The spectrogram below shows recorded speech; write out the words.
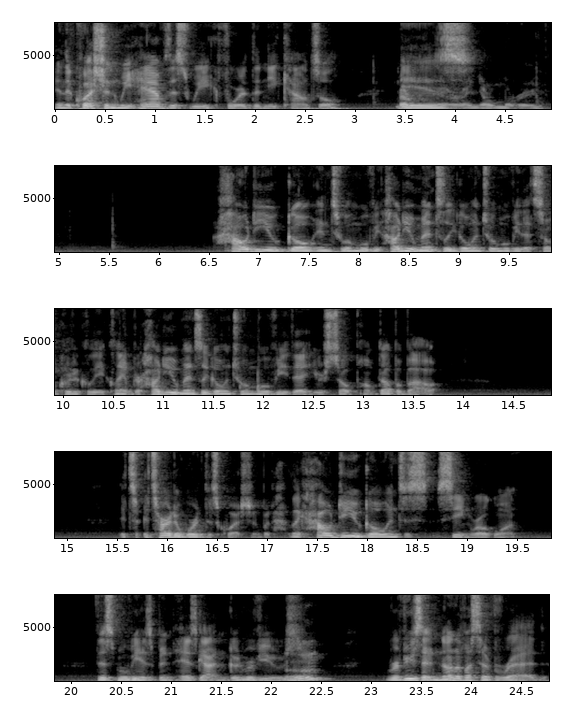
And the question we have this week for the Neat Council is how do you go into a movie how do you mentally go into a movie that's so critically acclaimed or how do you mentally go into a movie that you're so pumped up about it's it's hard to word this question but like how do you go into seeing rogue one this movie has been has gotten good reviews. Mhm. reviews that none of us have read.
